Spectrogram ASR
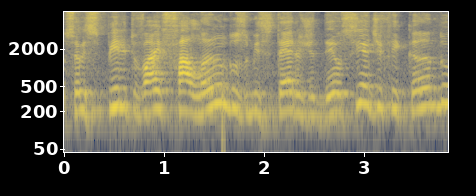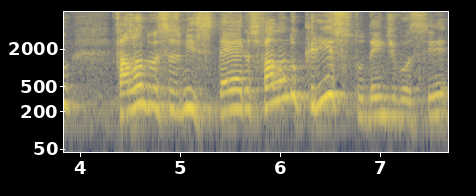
o seu espírito vai falando os mistérios de Deus, se edificando, falando esses mistérios, falando Cristo dentro de você.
